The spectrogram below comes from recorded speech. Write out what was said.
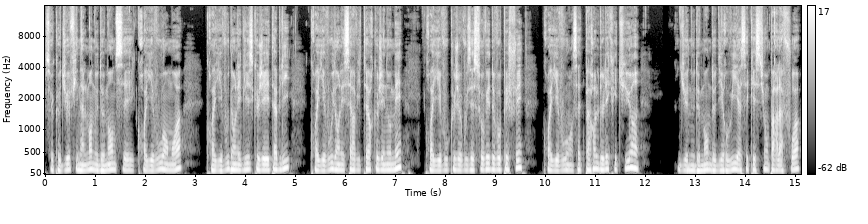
Ce que Dieu finalement nous demande, c'est Croyez-vous en moi? Croyez-vous dans l'Église que j'ai établie? Croyez-vous dans les serviteurs que j'ai nommés? Croyez-vous que je vous ai sauvé de vos péchés? Croyez-vous en cette parole de l'Écriture? Dieu nous demande de dire oui à ces questions par la foi.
